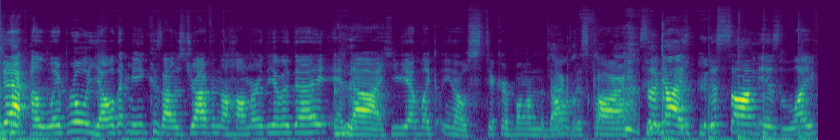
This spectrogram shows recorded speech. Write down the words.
Jack, a liberal yelled at me because I was driving the Hummer the other day, and uh, he had, like, you know, sticker bomb the back Tell of him his car. So, guys, this song is Life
